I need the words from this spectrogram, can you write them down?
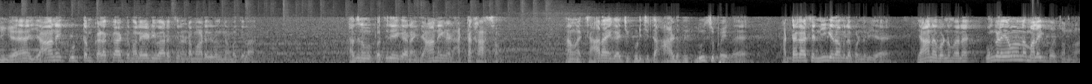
நீங்கள் யானை கூட்டம் களக்காட்டு மலையடி வாரத்தில் நடமாடுகிறது நம்ம அது நம்ம பத்திரிகைக்காரன். யானைகள் அட்டகாசம். அவங்க சாராயம் காய்ச்சி குடிச்சிட்டு ஆடுது. லூசு பையில. அட்டகாசம் நீங்கள் தான் பண்ணுவீங்க யானை பண்ணுமேல உங்களை எவ்வளோ மலைக்கு போச்சோன்னா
